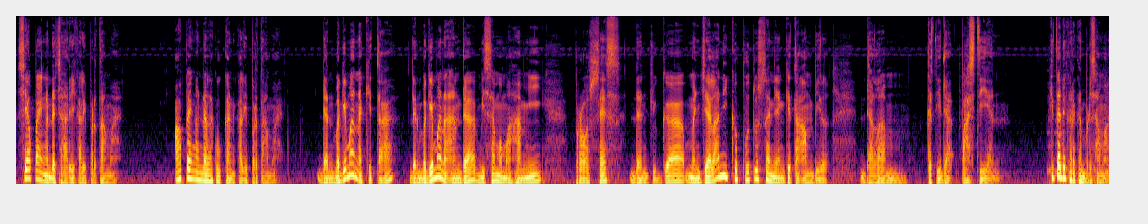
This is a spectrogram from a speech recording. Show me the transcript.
Siapa yang Anda cari kali pertama? Apa yang Anda lakukan kali pertama? Dan bagaimana kita dan bagaimana Anda bisa memahami proses dan juga menjalani keputusan yang kita ambil dalam ketidakpastian. Kita dengarkan bersama.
